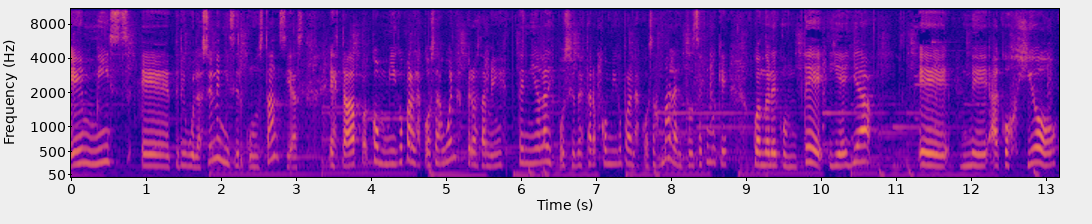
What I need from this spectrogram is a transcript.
en mis eh, tribulaciones, mis circunstancias. Estaba conmigo para las cosas buenas, pero también tenía la disposición de estar conmigo para las cosas malas. Entonces como que cuando le conté y ella eh, me acogió,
